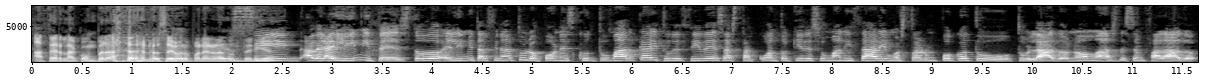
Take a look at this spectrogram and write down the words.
a hacer la compra, no sé, por poner una tontería. Sí, a ver, hay límites, todo, el límite al final tú lo pones con tu marca y tú decides hasta cuánto quieres humanizar y mostrar un poco tu, tu lado, ¿no? Más desenfadado.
